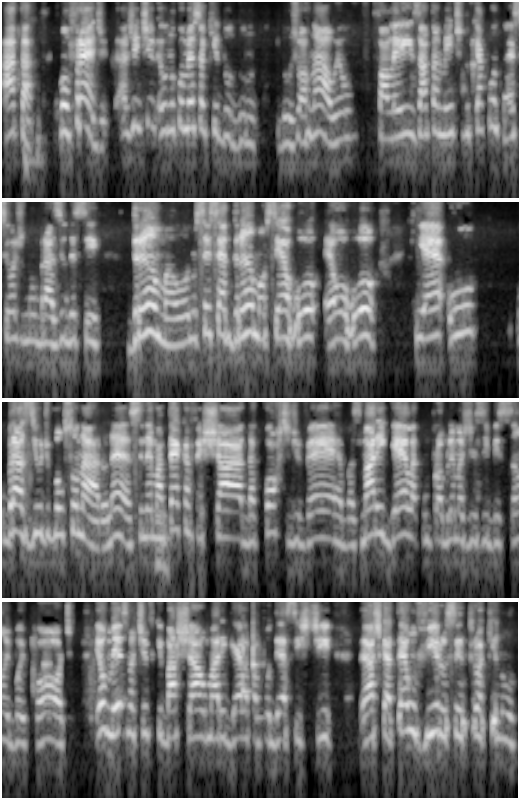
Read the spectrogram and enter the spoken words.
Ah, tá. Bom, Fred, a gente, eu no começo aqui do, do, do jornal, eu falei exatamente do que acontece hoje no Brasil, desse drama, ou não sei se é drama ou se é horror, é horror que é o o Brasil de Bolsonaro, né? Cinemateca fechada, corte de verbas, Marighella com problemas de exibição e boicote. Eu mesma tive que baixar o Marighella para poder assistir. Acho que até um vírus entrou aqui no,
